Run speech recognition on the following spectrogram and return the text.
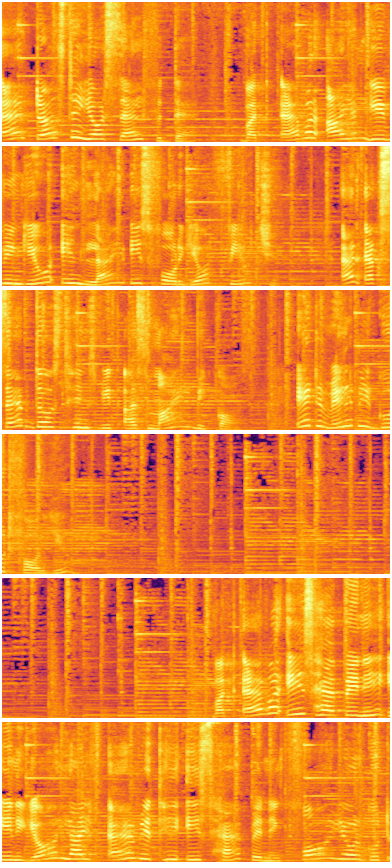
And trust yourself that whatever I am giving you in life is for your future. And accept those things with a smile because it will be good for you. Whatever is happening in your life, everything is happening for your good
